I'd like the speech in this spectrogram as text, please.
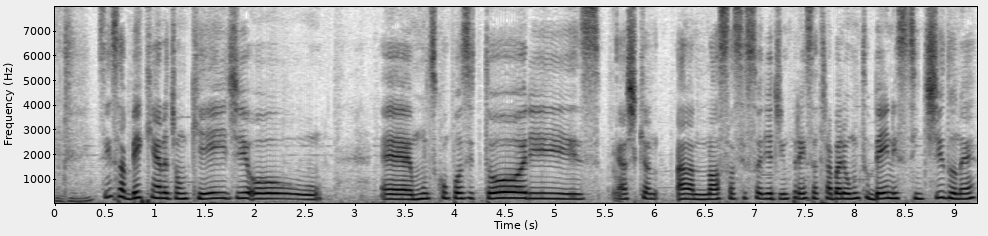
Uhum. Sem saber quem era John Cage, ou é, muitos compositores. Acho que a, a, nossa assessoria de imprensa trabalhou muito bem nesse sentido, né?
